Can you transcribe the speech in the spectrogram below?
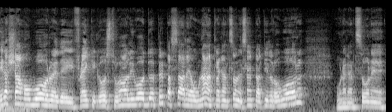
E lasciamo War dei Frankie Goes to Hollywood per passare a un'altra canzone sempre al titolo War, una canzone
